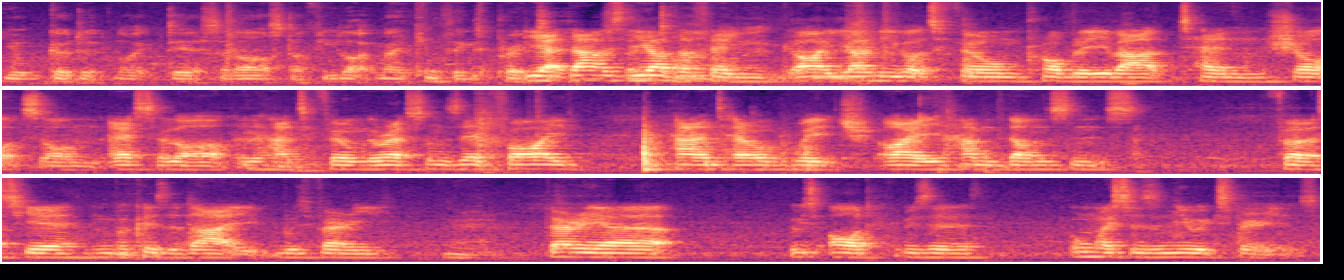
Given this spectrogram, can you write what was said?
you're good at like DSLR stuff. You like making things pretty. Yeah, that was the other time. thing. I only got to film probably about 10 shots on SLR and had to film the rest on Z5 handheld, which I haven't done since first year. And because of that, it was very, Yeah. very, uh, it was odd. It was a, almost as a new experience.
